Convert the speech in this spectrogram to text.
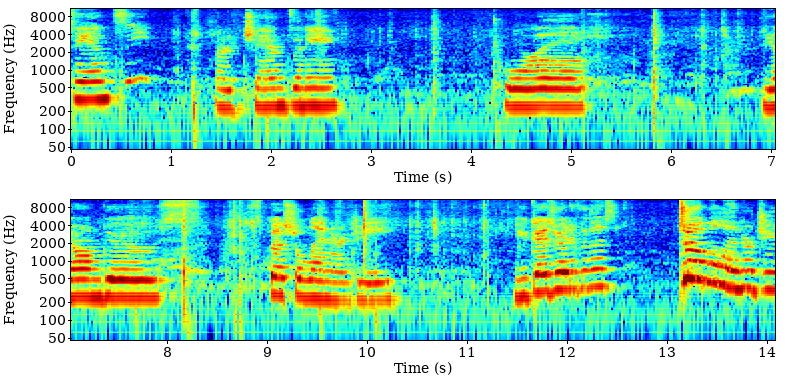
Tansy or Chansany, Tauros, Yongoose, Special Energy. You guys ready for this? Double energy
